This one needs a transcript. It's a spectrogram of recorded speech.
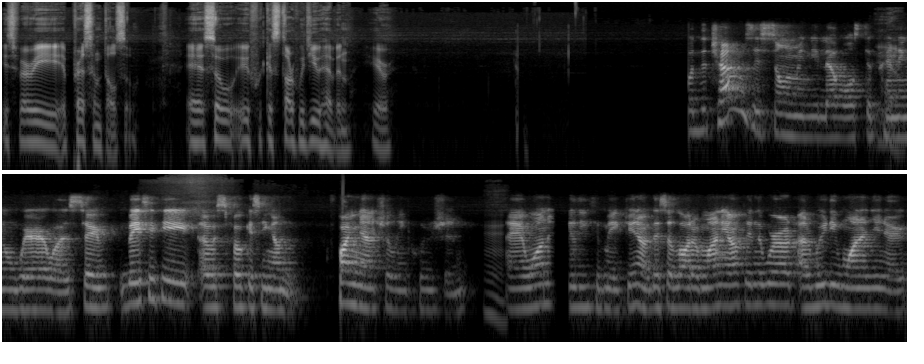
is very present also. Uh, so if we can start with you heaven here Well, the challenge is so many levels depending on where I was. So basically, I was focusing on financial inclusion. And I wanted really to make, you know, there's a lot of money out in the world. I really wanted, you know,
